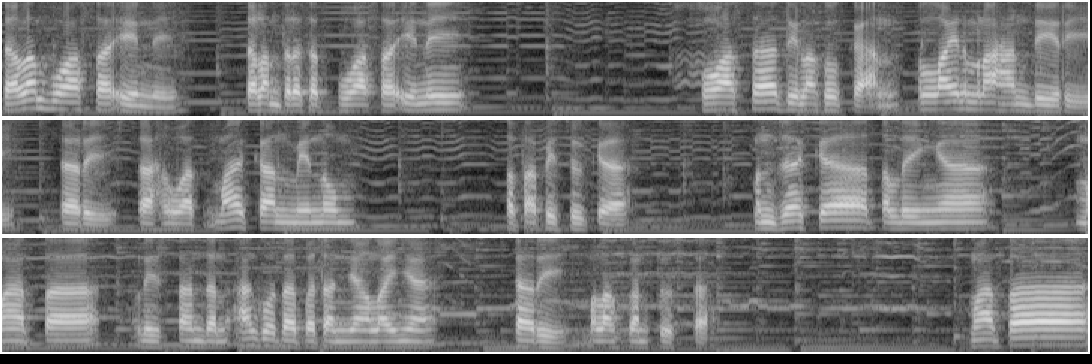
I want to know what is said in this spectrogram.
Dalam puasa ini, dalam derajat puasa ini puasa dilakukan selain menahan diri dari syahwat makan minum tetapi juga menjaga telinga, mata, lisan dan anggota badan yang lainnya dari melakukan dosa. Mata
